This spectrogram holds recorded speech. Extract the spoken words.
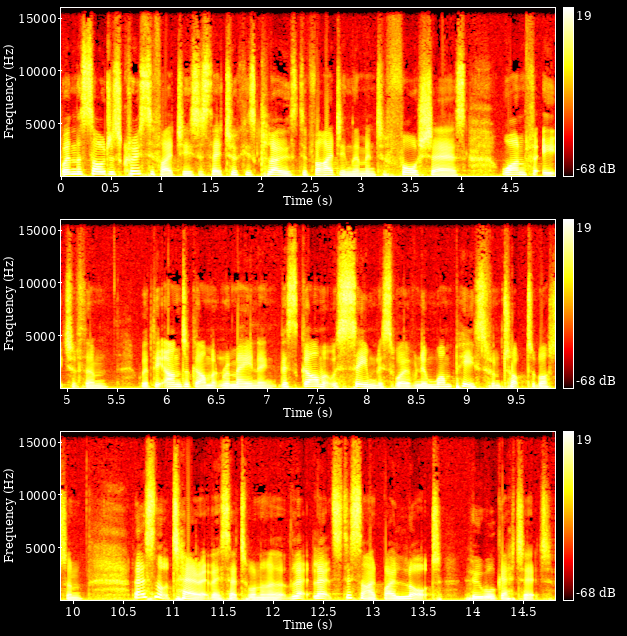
When the soldiers crucified Jesus, they took his clothes, dividing them into four shares, one for each of them, with the undergarment remaining. This garment was seamless, woven in one piece from top to bottom. Let's not tear it, they said to one another. Let, let's decide by lot who will get it.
